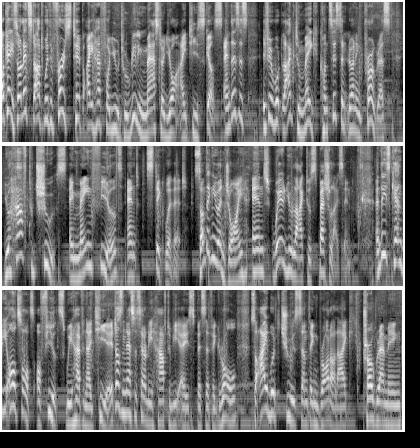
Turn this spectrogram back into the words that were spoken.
Okay, so let's start with the first tip I have for you to really master your IT skills. And this is, if you would like to make consistent learning progress, you have to choose a main field and stick with it. Something you enjoy and where you like to specialize in. And these can be all sorts of fields we have in IT. It doesn't necessarily have to be a specific role. So I would choose something broader like programming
